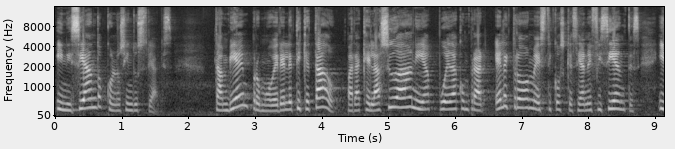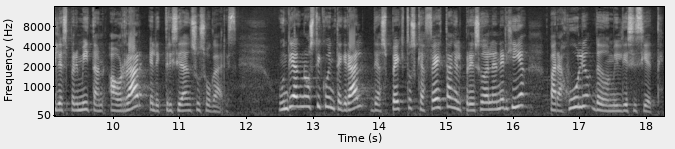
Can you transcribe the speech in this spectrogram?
iniciando con los industriales. También promover el etiquetado para que la ciudadanía pueda comprar electrodomésticos que sean eficientes y les permitan ahorrar electricidad en sus hogares. Un diagnóstico integral de aspectos que afectan el precio de la energía para julio de 2017.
